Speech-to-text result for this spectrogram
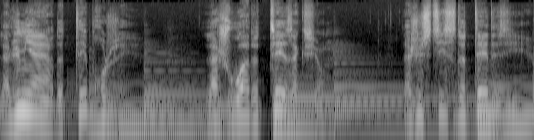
la lumière de tes projets, la joie de tes actions, la justice de tes désirs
